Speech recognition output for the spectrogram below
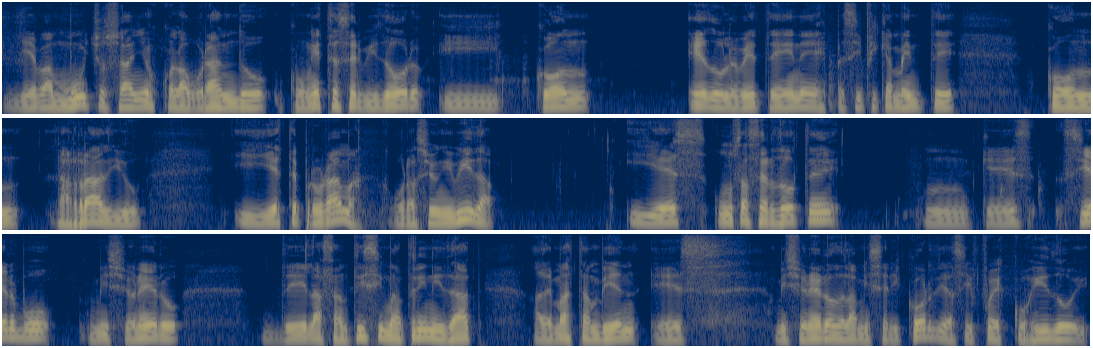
lleva muchos años colaborando con este servidor y con EWTN, específicamente con la radio y este programa, Oración y Vida. Y es un sacerdote mm, que es siervo misionero de la Santísima Trinidad. Además también es misionero de la misericordia, así fue escogido y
